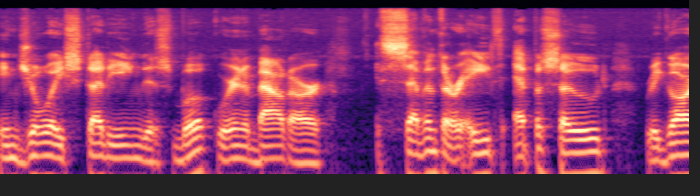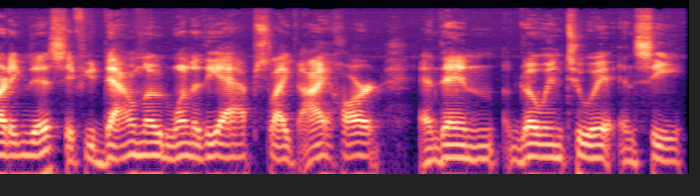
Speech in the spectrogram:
enjoy studying this book. We're in about our seventh or eighth episode regarding this. If you download one of the apps like iHeart and then go into it and see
